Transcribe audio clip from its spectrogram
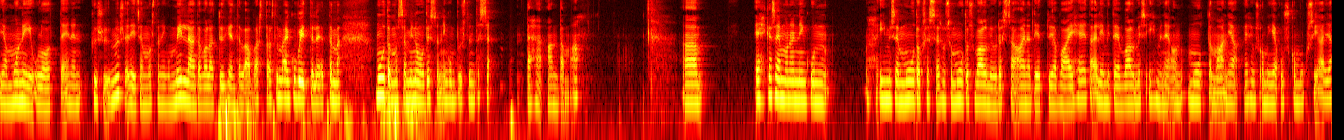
ja moniulotteinen kysymys, eli semmoista niin kuin millään tavalla tyhjentävää vastausta. Mä en kuvittele, että mä muutamassa minuutissa niin kuin pystyn tässä tähän antamaan. Ehkä semmoinen niin kuin ihmisen muutoksessa ja muutosvalmiudessa on aina tiettyjä vaiheita, eli miten valmis ihminen on muuttamaan ja esimerkiksi omia uskomuksia ja,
